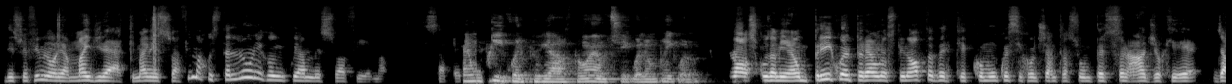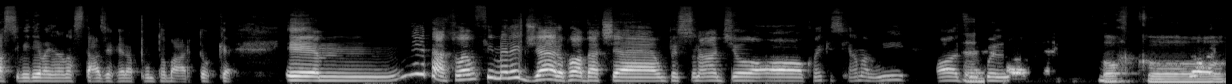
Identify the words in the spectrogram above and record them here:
dei suoi film non li ha mai diretti, mai messo la firma, questo è l'unico in cui ha messo la firma. È un prequel più che altro, non è un sequel, è un prequel. No, scusami, è un prequel, però è uno spin-off perché comunque si concentra su un personaggio che già si vedeva in Anastasia, che era appunto Bartok. Ehm, mi ripeto, è un film leggero, poi vabbè c'è un personaggio, oh, com'è che si chiama lui? Oh, Eh, quello... Porco...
